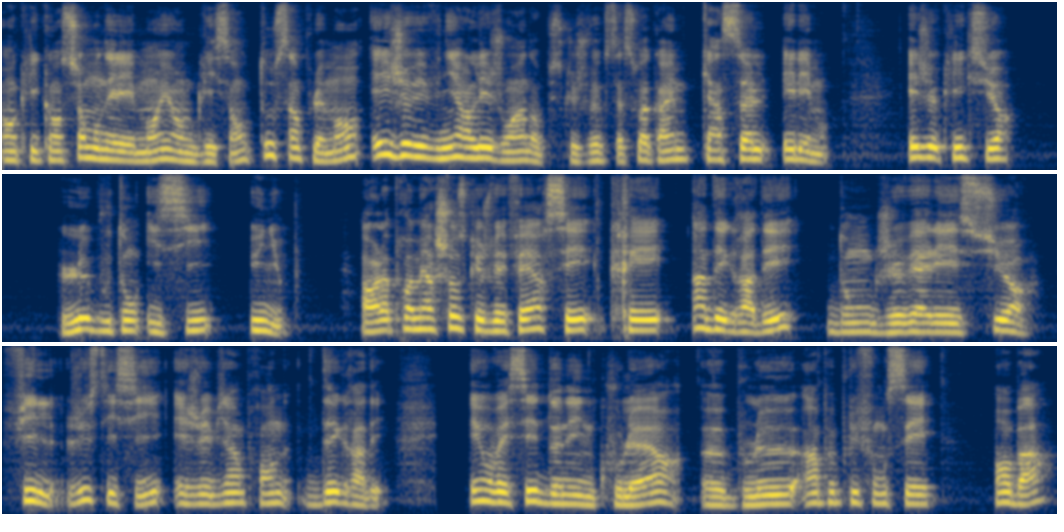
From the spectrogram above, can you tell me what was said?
en cliquant sur mon élément et en le glissant tout simplement. Et je vais venir les joindre puisque je veux que ça soit quand même qu'un seul élément. Et je clique sur le bouton ici, Union. Alors la première chose que je vais faire, c'est créer un dégradé donc je vais aller sur fil juste ici et je vais bien prendre dégradé. Et on va essayer de donner une couleur euh, bleue un peu plus foncée en bas.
